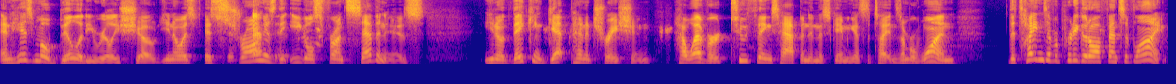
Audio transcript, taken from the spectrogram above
and his mobility really showed. You know, as as strong as the Eagles' front seven is, you know they can get penetration. However, two things happened in this game against the Titans. Number one, the Titans have a pretty good offensive line.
